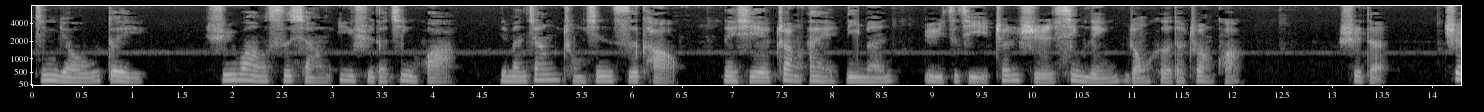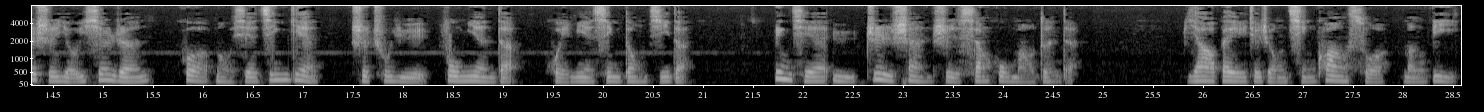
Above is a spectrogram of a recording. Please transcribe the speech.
经由对虚妄思想意识的进化，你们将重新思考那些障碍你们与自己真实性灵融合的状况。是的，确实有一些人。或某些经验是出于负面的毁灭性动机的，并且与至善是相互矛盾的。不要被这种情况所蒙蔽，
